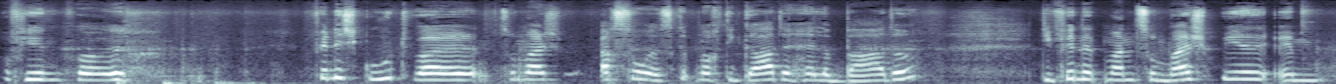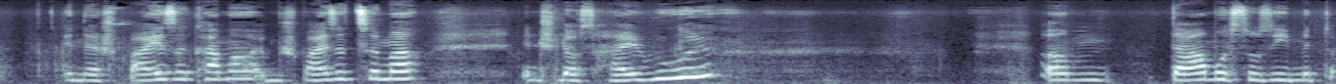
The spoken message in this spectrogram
auf jeden Fall. Finde ich gut, weil zum Beispiel. Ach so, es gibt noch die Garde Helle Bade. Die findet man zum Beispiel im, in der Speisekammer, im Speisezimmer in Schloss Hyrule. Ähm, da musst du sie mit,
